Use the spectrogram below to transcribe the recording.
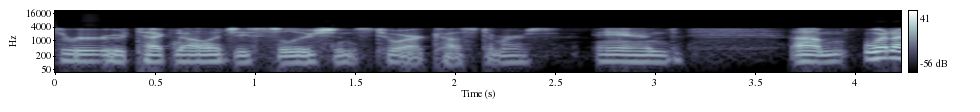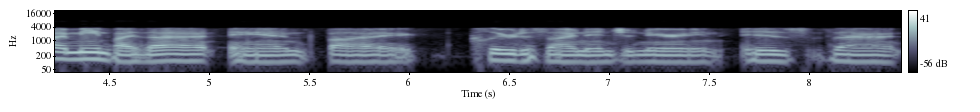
through technology solutions to our customers. And um, what I mean by that and by clear design engineering is that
